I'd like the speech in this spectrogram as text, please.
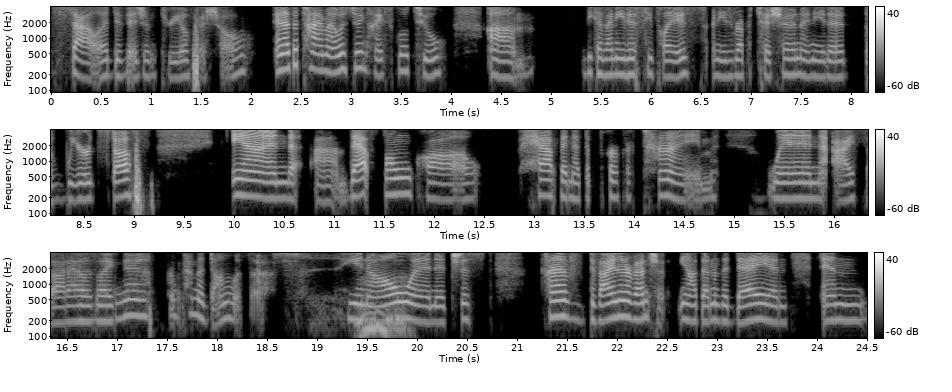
solid division three official. And at the time i was doing high school too. Um, because i needed to see plays i needed repetition i needed the weird stuff. And um, that phone call happened at the perfect time when i thought i was like nah i'm kind of done with this you know? Mm. and it's just kind of divine intervention you know at the end of the day. And and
